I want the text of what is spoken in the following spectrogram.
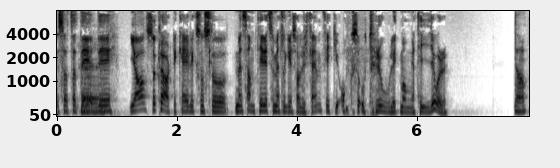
så att, så att det, Eh. det, ja såklart det kan ju liksom slå, men samtidigt som Metal Gear Solid 5 fick ju också otroligt många tior. ja.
